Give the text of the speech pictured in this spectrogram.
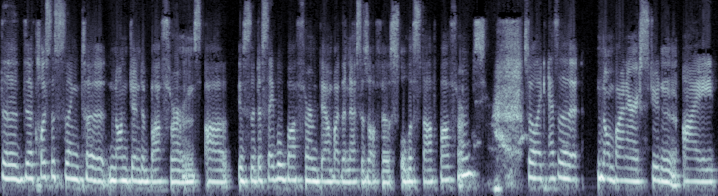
the the closest thing to non-gendered bathrooms are is the disabled bathroom down by the nurse's office or the staff bathrooms. So like as a non-binary student, I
